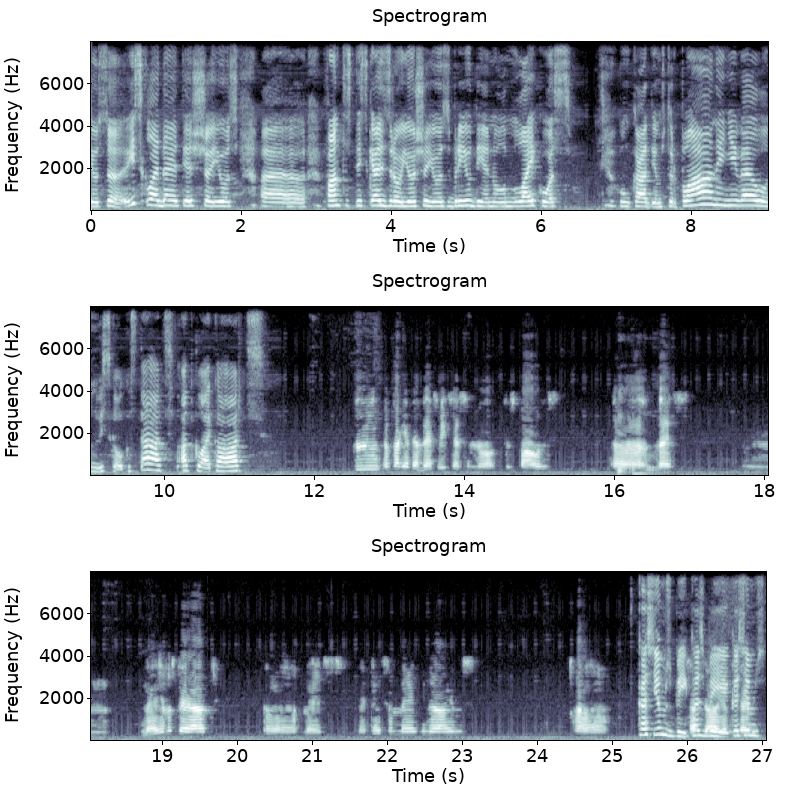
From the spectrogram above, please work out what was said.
jūs uh, izklaidējaties šajos uh, fantastiski aizraujošajos brīvdienu laikos, un kādi jums tur plāniņi vēl, un viss kaut kas tāds atklāja kārtas. Mm, pagaidām mēs visi esam no tas pauzes. Uh, mēs mm, neejam uz teātri. Uh, mēs netaisam mēģinājumus. Uh, Kas jums bija? Kas, bija, kas, jums,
